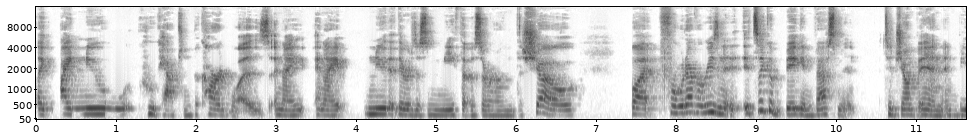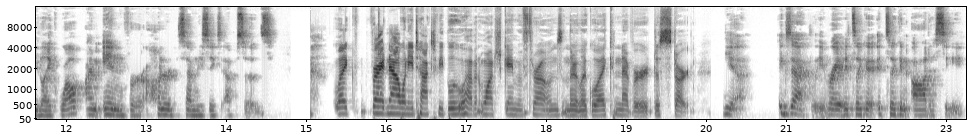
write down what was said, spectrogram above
like I knew who Captain Picard was, and I and I knew that there was this mythos around the show. But for whatever reason, it, it's like a big investment to jump in and be like, well, I'm in for 176 episodes. Like right now, when you talk to people who haven't watched Game of Thrones, and they're like, well, I can never just start. Yeah, Exactly, right? It's like a it's like an odyssey.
